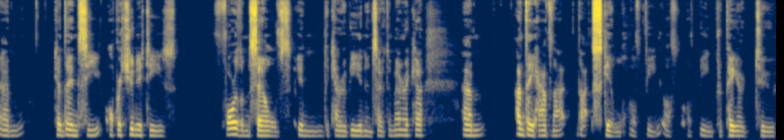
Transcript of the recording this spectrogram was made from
um, can then see opportunities for themselves in the Caribbean and South America, um, and they have that that skill of being of, of being prepared to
